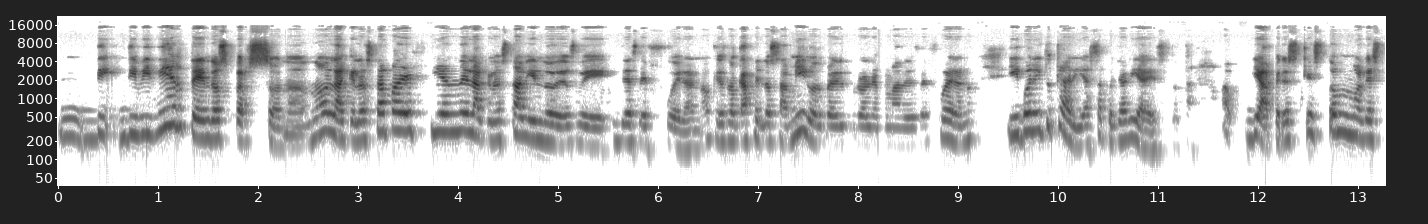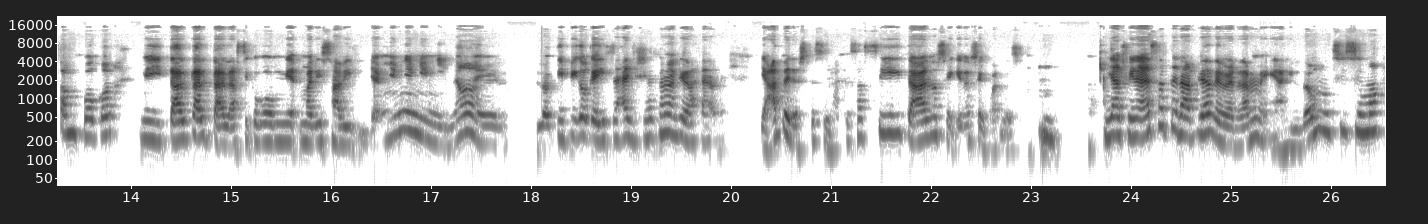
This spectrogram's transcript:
dividirte en dos personas, ¿no? La que lo está padeciendo y la que lo está viendo desde, desde fuera, ¿no? Que es lo que hacen los amigos, ver el problema desde fuera, ¿no? Y bueno, ¿y tú qué harías? Ah, pues yo haría esto. Ah, ya, pero es que esto me molesta un poco y tal, tal, tal, así como Marisa Villa, ¿no? lo típico que dice, ay, esto no quiero hacer. Ya, pero es que si lo haces así, tal, no sé qué, no sé cuándo es. Y al final esta terapia de verdad me ayudó muchísimo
